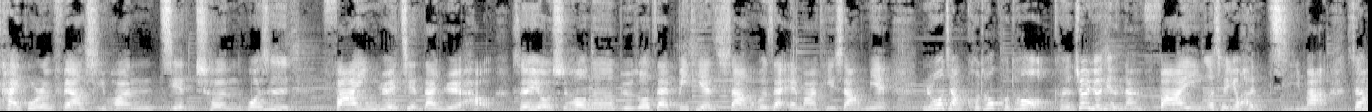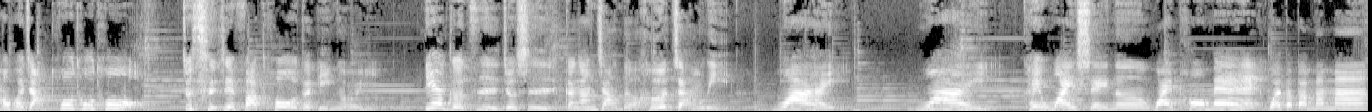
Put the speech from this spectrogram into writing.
泰国人非常喜欢简称，或是。发音越简单越好。所以有时候呢，比如说在 BTS 上或者在 MRT 上面，你如果讲 koto 可能就有点难发音，而且又很急嘛，所以他们会讲 to to to，就直接发 to 的音而已。第二个字就是刚刚讲的合掌礼，why why。可以外谁呢？外婆妹、外爸爸妈妈、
